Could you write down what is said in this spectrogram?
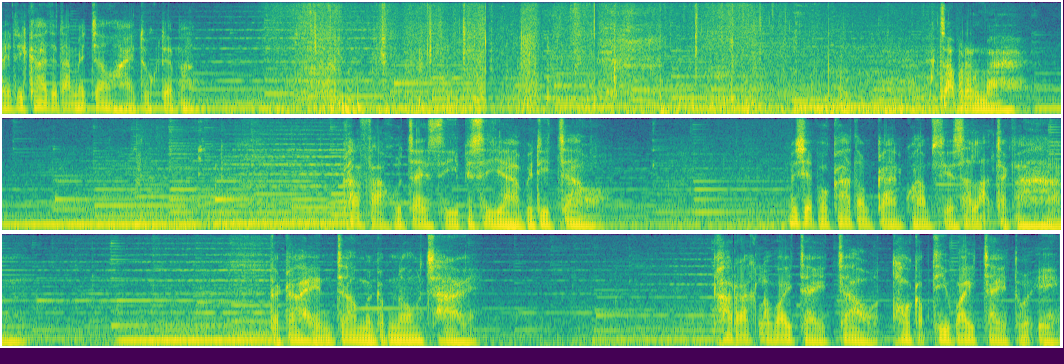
อะไรที่ข้าจะทำให้เจ้าหายทุกข์ได้บ้างจ้าพรันมา ข้าฝากหัวใจสีพิษยาไว้ที่เจ้า ไม่ใช่เพราะข้าต้องการความเสียสละจากทหาร แต่ข้าเห็นเจ้าเหมือนกับน้องชาย ข้ารักและไว้ใจเจ้าเท่ากับที่ไว้ใจตัวเอง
